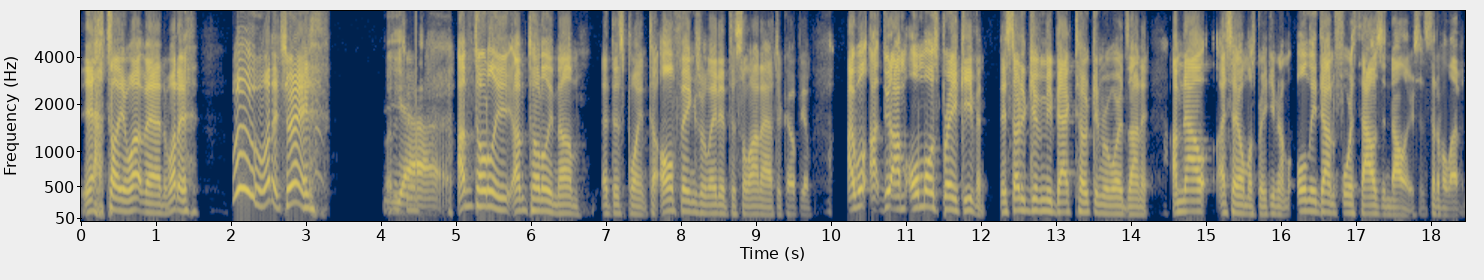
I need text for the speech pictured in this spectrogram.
yeah, I'll tell you what, man. What a woo, what a trade. What a yeah. Trade. I'm totally I'm totally numb at this point to all things related to Solana after Copium. I will, uh, dude. I'm almost break even. They started giving me back token rewards on it. I'm now. I say almost break even. I'm only down four thousand dollars instead of eleven.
